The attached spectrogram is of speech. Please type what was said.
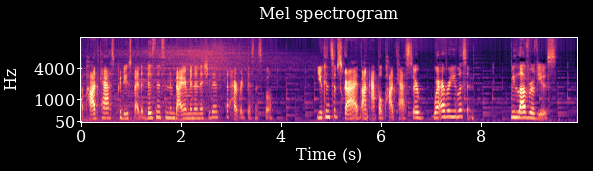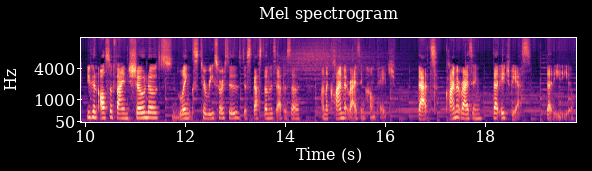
a podcast produced by the Business and Environment Initiative at Harvard Business School. You can subscribe on Apple Podcasts or wherever you listen. We love reviews. You can also find show notes and links to resources discussed on this episode on the Climate Rising homepage. That's climaterising.hbs.edu.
